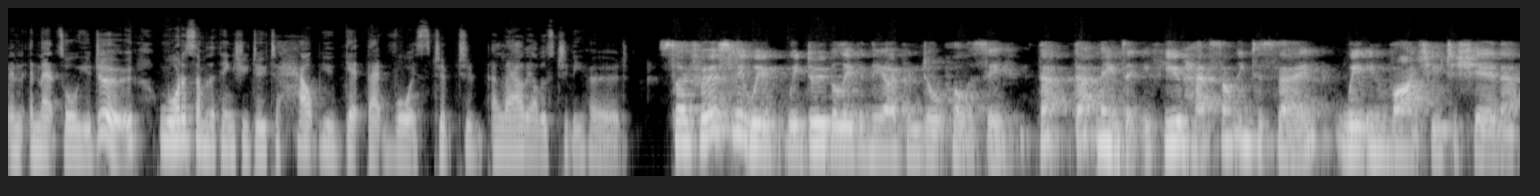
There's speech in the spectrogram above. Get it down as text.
and, and that's all you do. What are some of the things you do to help you get that voice to, to allow the others to be heard? So firstly, we, we do believe in the open door policy. That, that means that if you have something to say, we invite you to share that.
